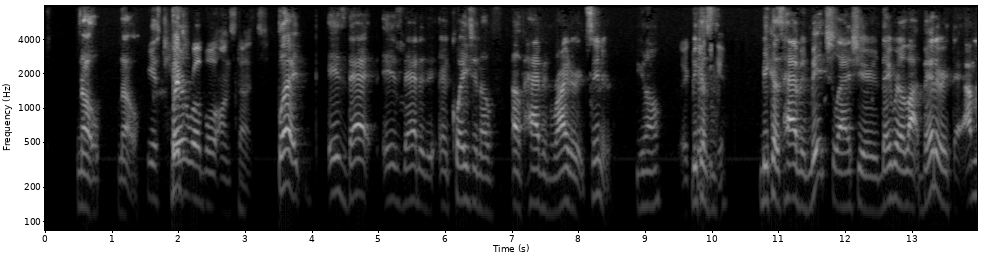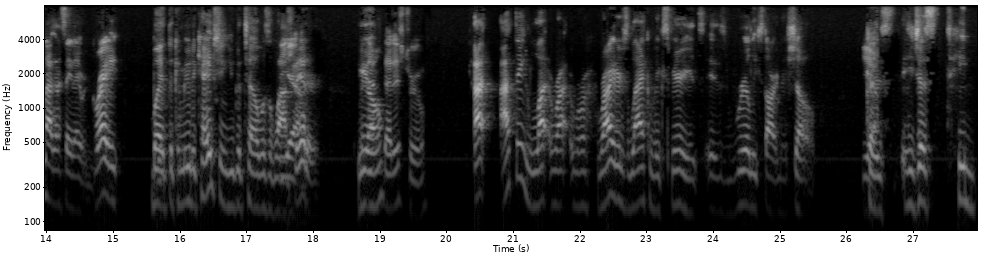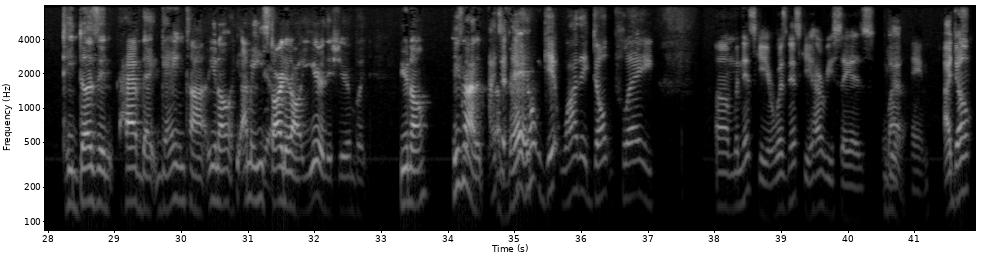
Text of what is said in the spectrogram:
No, no. He is terrible but, on stunts. But is that is that an equation of of having Reiter at center? You know, because be. because having Mitch last year, they were a lot better at that. I'm not gonna say they were great, but the communication you could tell was a lot yeah. better. You that, know, that is true. I I think Reiter's lack of experience is really starting to show because yeah. he just he he doesn't have that game time. You know, I mean, he started all year this year, but you know, He's not a, I, just, I don't get why they don't play um Winitsky or Wisniewski, however you say his last name. I don't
